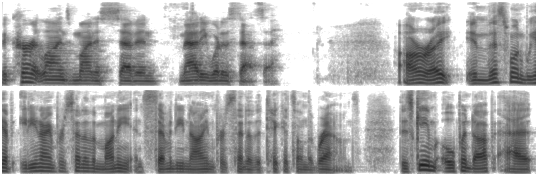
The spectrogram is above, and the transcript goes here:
The current line's minus seven. Maddie, what do the stats say? All right. In this one, we have 89% of the money and 79% of the tickets on the Browns. This game opened up at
